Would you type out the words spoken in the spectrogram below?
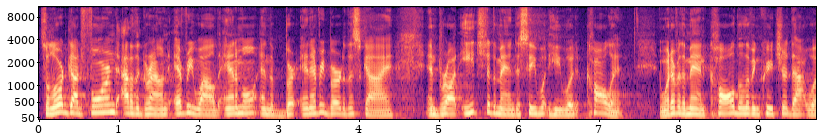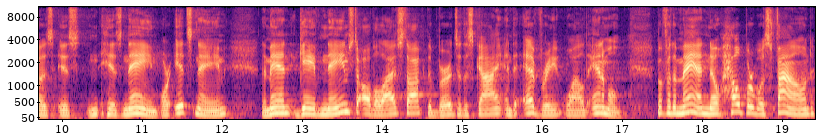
So Lord God formed out of the ground every wild animal and, the, and every bird of the sky and brought each to the man to see what he would call it. And whatever the man called the living creature, that was is his name or its name. The man gave names to all the livestock, the birds of the sky, and to every wild animal. But for the man, no helper was found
